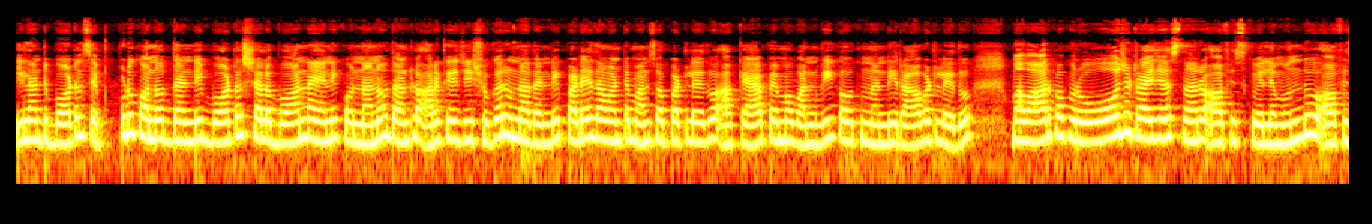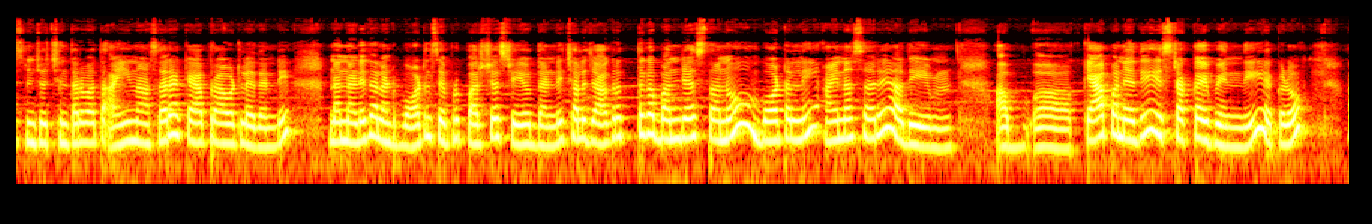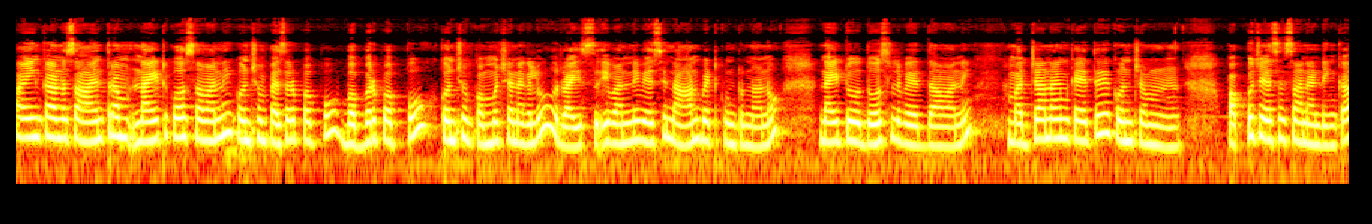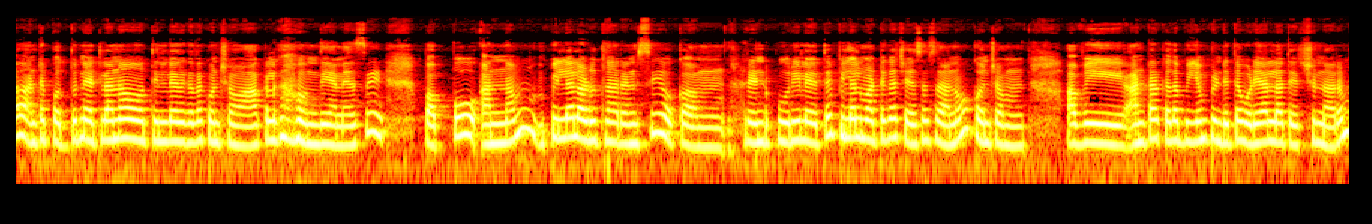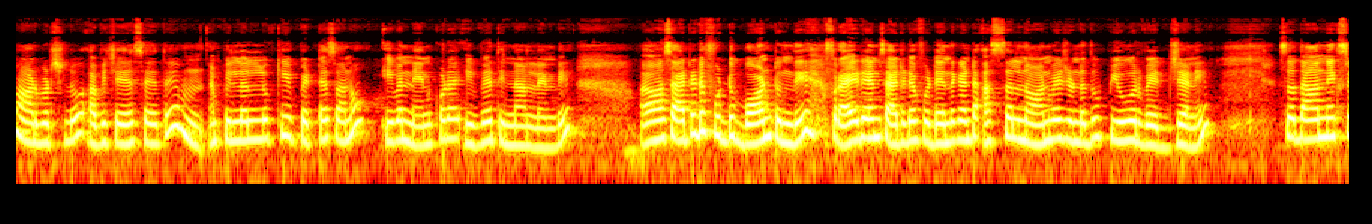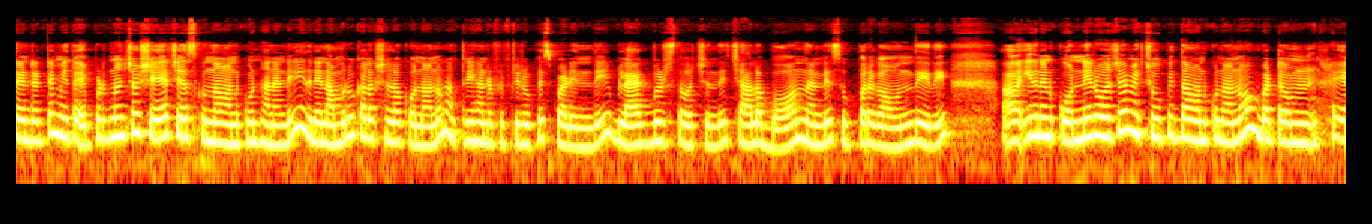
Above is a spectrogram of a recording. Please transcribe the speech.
ఇలాంటి బాటిల్స్ ఎప్పుడు కొనొద్దండి. బాటిల్స్ చాలా బాగున్నాయని కొన్నాను. దాంట్లో అర కేజీ షుగర్ ఉన్నదండి. పడేదామంటే మనసు అప్పట్లేదు ఆ క్యాప్ ఏమో వన్ వీక్ అవుతుందండి. రావట్లేదు. మా వారు పాపం రోజు ట్రై చేస్తున్నారు ఆఫీస్కి వెళ్ళే ముందు. ఆఫీస్ నుంచి వచ్చిన తర్వాత అయినా సరే ఆ క్యాప్ రావట్లేదండి. నన్ను అడిగితే అలాంటి బాటిల్స్ ఎప్పుడు పర్చేస్ చేయొద్దండి. చాలా జాగ్రత్తగా బంద్ చేస్తాను బాటిల్ని. అయినా సరే అది ఆ, క్యాప్ అనేది స్టక్ అయిపోయింది ఎక్కడో. ఇంకా సాయంత్రం నైట్ కోసమని కొంచెం పెసరపప్పు బొబ్బరపప్పు కొంచెం కొమ్ము శనగలు రైస్ ఇవన్నీ వేసి నానబెట్టుకుంటున్నాను. నైట్ దోశలు వేద్దామని. మధ్యాహ్నానికి అయితే కొంచెం పప్పు చేసేసానండి ఇంకా. అంటే పొద్దున్న ఎట్లానో తినలేదు కదా కొంచెం ఆకలిగా ఉంది అనేసి పప్పు అన్నం పిల్లలు అడుగుతున్నారనేసి ఒక రెండు పూరీలు అయితే పిల్లలు మట్టుగా చేసేసాను. కొంచెం అవి అంటారు కదా బియ్యం పిండితే ఒడియాల్లా తెచ్చున్నారు మాడబడుచులు అవి చేసి అయితే పిల్లలకి పెట్టేశాను. ఈవెన్ నేను కూడా ఇవే తిన్నానులేండి. సాటర్డే ఫుడ్ బాగుంటుంది. Friday and Saturday food. ఎందుకంటే అస్సలు నాన్ వెజ్ ఉండదు ప్యూర్ వెజ్ అని. సో దాని నెక్స్ట్ ఏంటంటే మీతో ఎప్పటి నుంచో షేర్ చేసుకుందాం అనుకుంటున్నానండి. ఇది నేను అమరు కలెక్షన్లో కొన్నాను. నాకు త్రీ హండ్రెడ్ ఫిఫ్టీ రూపీస్ పడింది. బ్లాక్ బీడ్స్తో వచ్చింది. చాలా బాగుందండి. సూపర్గా ఉంది ఇది. ఇది నేను కొన్ని రోజే మీకు చూపిద్దాం అనుకున్నాను. బట్ um,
